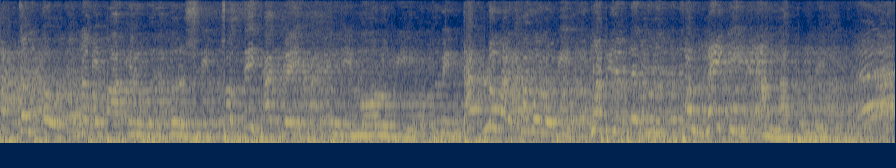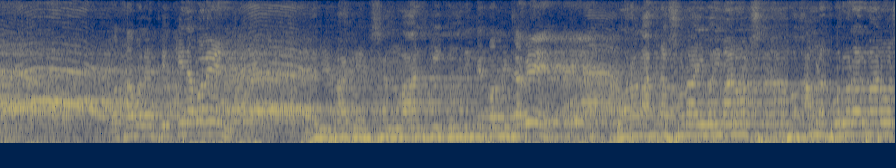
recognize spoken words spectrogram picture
পর্যন্ত নবী পাকের উপরে দুরূদ শরীফ চলতেই থাকবে। তুমি মৌলবী, তুমি ডাবলু মার্কা মৌলবী নবীর কথা বলেন ঠিক কিনা বলেন? নবী পাকের সম্মান কি কোনদিনটা কমে যাবে? বরং আমরা সোনাইমরি মানুষ, আমরা বড়রার মানুষ,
